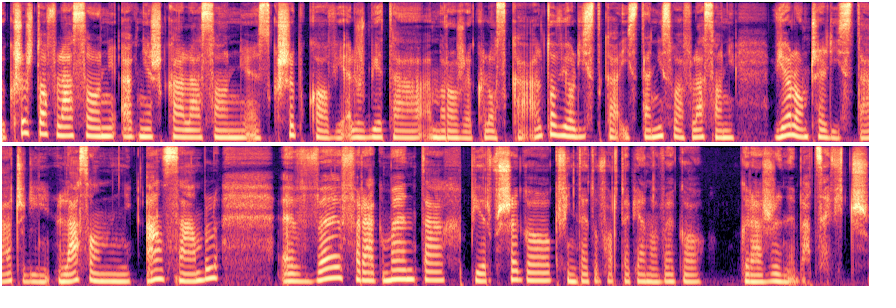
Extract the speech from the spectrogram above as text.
E, Krzysztof Lasoń, Agnieszka Lasoń, skrzypkowie, Elżbieta Mrożek-Loska, altowiolistka i Stanisław Lasoń, wiolonczelista, czyli Lasoń Ensemble we fragmentach pierwszego kwintetu fortepianowego Grażyny Bacewicz.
